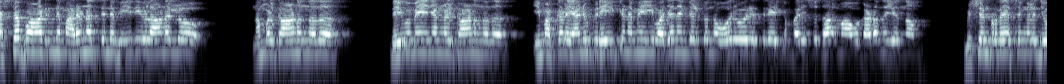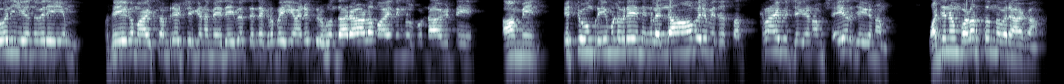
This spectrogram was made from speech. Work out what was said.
കഷ്ടപ്പാടിന്റെ മരണത്തിന്റെ ഭീതികളാണല്ലോ നമ്മൾ കാണുന്നത്. ദൈവമേ ഞങ്ങൾ കാണുന്നത് ഈ മക്കളെ അനുഗ്രഹിക്കണമേ. ഈ വചനം കേൾക്കുന്ന ഓരോരുത്തരേക്കും പരിശുദ്ധാത്മാവ് കടന്നു ചെന്നും മിഷൻ പ്രദേശങ്ങളിൽ ജോലി ചെയ്യുന്നവരെയും പ്രത്യേകമായി സംരക്ഷിക്കണമേ. ദൈവത്തിന്റെ കൃപയും അനുഗ്രഹവും ധാരാളമായി നിങ്ങൾക്കുണ്ടാകട്ടെ. ആമീൻ. ഏറ്റവും പ്രിയമുള്ളവരെ നിങ്ങൾ എല്ലാവരും ഇത് സബ്സ്ക്രൈബ് ചെയ്യണം ഷെയർ ചെയ്യണം. വചനം വളർത്തുന്നവരാകാം.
